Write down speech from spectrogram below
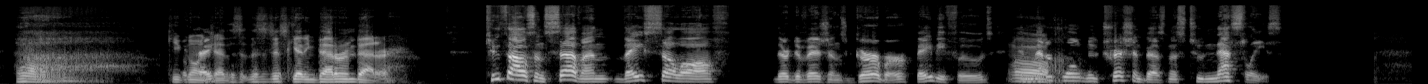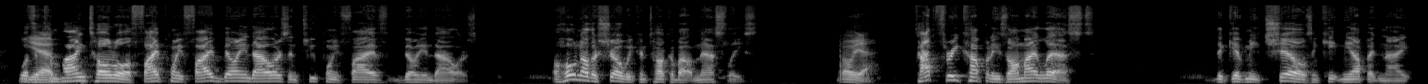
Keep going, Okay. Jet. This, is- this is just getting better and better. 2007, they sell off their divisions, Gerber, baby foods, and Oh. medical nutrition business to Nestle's with Yeah. a combined total of $5.5 billion and $2.5 billion. A whole nother show we can talk about Nestle's. Oh, yeah. Top three companies on my list that give me chills and keep me up at night.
